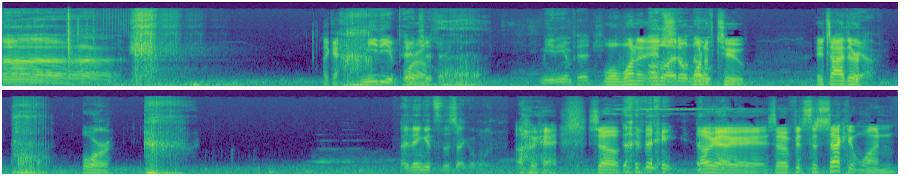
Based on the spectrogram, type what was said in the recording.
Uh, like a medium pitch, I think. Medium pitch. well, one. Although I don't one know- of two. It's either yeah, or. I think it's the second one. Okay, so I think. okay, okay, okay. So if it's the second one,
